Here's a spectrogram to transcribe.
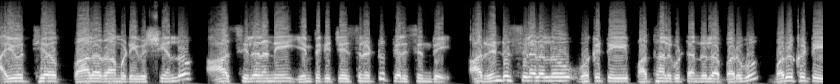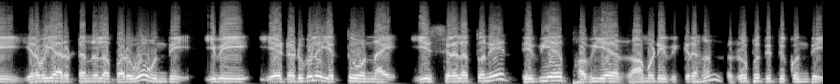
అయోధ్య బాలరాముడి విషయంలో ఆ శిలలనే ఎంపిక చేసినట్టు తెలిసింది. ఆ రెండు శిలలలో ఒకటి పద్నాలుగు టన్నుల బరువు మరొకటి ఇరవై ఆరు టన్నుల బరువు ఉంది. ఇవి ఏడడుగుల ఎత్తు ఉన్నాయి. ఈ శిలలతోనే దివ్య భవ్య రాముడి విగ్రహం రూపుదిద్దుకుంది.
